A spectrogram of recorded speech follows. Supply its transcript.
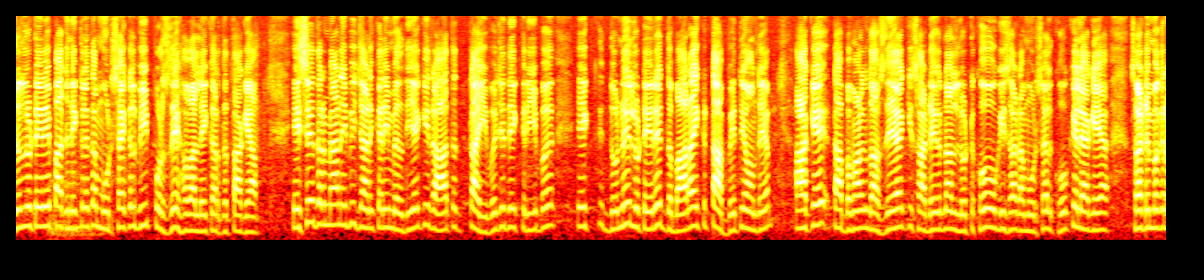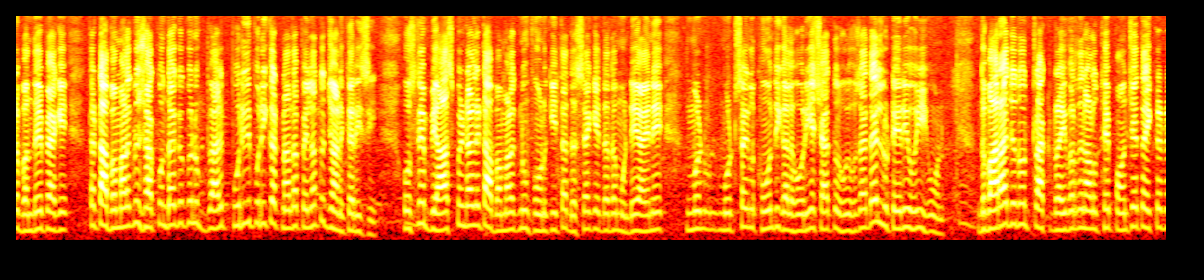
ਜਦੋਂ ਲੁਟੇਰੇ ਭੱਜ ਨਿਕਲੇ ਤਾਂ ਮੋਟਰਸਾਈਕਲ ਵੀ ਪੁਲਿਸ ਦੇ ਹਵਾਲੇ ਕਰ ਦਿੱਤਾ ਗਿਆ। ਇਸੇ ਦਰਮਿਆਨ ਇਹ ਵੀ ਜਾਣਕਾਰੀ ਮਿਲਦੀ ਹੈ ਕਿ ਰਾਤ 2:30 ਵਜੇ ਦੇ ਕਰੀਬ ਇੱਕ ਦੋਨੇ ਲੁਟੇਰੇ ਦੁਬਾਰਾ ਇੱਕ ਢਾਬੇ ਤੇ ਆਉਂਦੇ ਆ। ਆ ਕੇ ਢਾਬਾ ਮਾਲਕ ਨੂੰ ਦੱਸਦੇ ਆ ਕਿ ਸਾਡੇ ਨਾਲ ਲੁੱਟ ਖੋਹ ਹੋ ਗਈ ਸਾਡਾ ਮੋਟਰਸਾਈਕਲ ਖੋਹ ਕੇ ਲੈ ਗਿਆ ਸਾਡੇ ਮਗਰ ਬੰਦੇ ਪੈ ਗਏ। ਤਾਂ ਢਾਬਾ ਮਾਲਕ ਨੂੰ ਸ਼ੱਕ ਹੁੰਦਾ ਕਿਉਂਕਿ ਉਹਨੂੰ ਬਾਰੇ- ਪੂਰੀ ਦੀ ਪੂਰੀ ਘਟਨਾ ਦਾ ਪਹਿਲਾਂ ਤੋਂ ਜਾਣਕਾਰੀ ਸੀ। ਉਸਨੇ ਬਿਆਸ ਪਿੰਡ ਵਾਲੇ ਢਾਬਾ ਮਾਲਕ ਨੂੰ ਫੋਨ ਕੀਤਾ ਦੱਸਿਆ ਕਿ ਇਦਾਂ ਦਾ ਮੁੰਡੇ ਆਏ ਨੇ ਮੋ- ਮੋਟਰਸਾਈਕਲ ਖੋਹਣ ਦੀ ਗੱਲ ਹੋ ਰਹੀ ਹੈ, ਸ਼ਾਇਦ ਹੋ ਹੋ ਸਕਦਾ ਇਹ ਲੁਟੇਰੇ ਹੋਈ ਹੋਣ। ਦੁਬਾਰਾ ਜਦੋਂ ਟਰੱਕ ਡਰਾਈਵਰ ਦੇ ਨਾਲ ਉੱਥੇ ਪਹੁੰਚੇ ਤਾਂ ਇੱਕ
